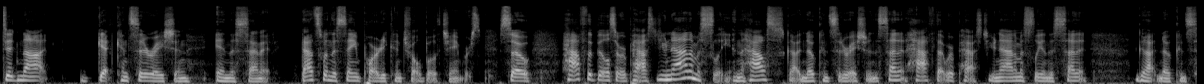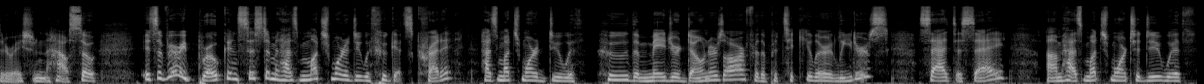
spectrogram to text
did not get consideration in the Senate. That's when the same party controlled both chambers. So half the bills that were passed unanimously in the House got no consideration in the Senate. Half that were passed unanimously in the Senate got no consideration in the House. So it's a very broken system. It has much more to do with who gets credit, has much more to do with who the major donors are for the particular leaders, sad to say, um, has much more to do with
